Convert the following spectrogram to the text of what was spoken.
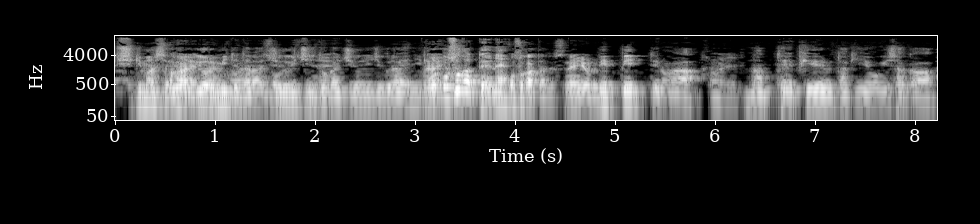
知りましたよ。はい夜見てたらそうですね11時とか12時ぐらいに。はいお遅かったよね。遅かったですね、夜。ピッピッっていうのがはい。なって、ピエール滝容疑者が、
